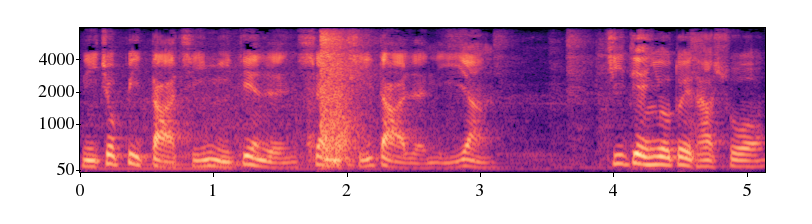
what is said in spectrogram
你就必打击米甸人，像击打人一样。”基甸又对他说：“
